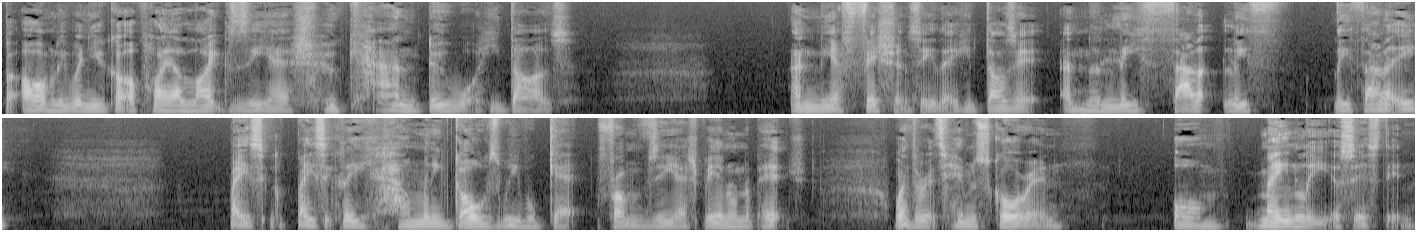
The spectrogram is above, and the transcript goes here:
But only when you've got a player like Ziyech who can do what he does and the efficiency that he does it and the lethal, leth, lethality. Basic, basically, how many goals we will get from Ziyech being on the pitch, whether it's him scoring or mainly assisting,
